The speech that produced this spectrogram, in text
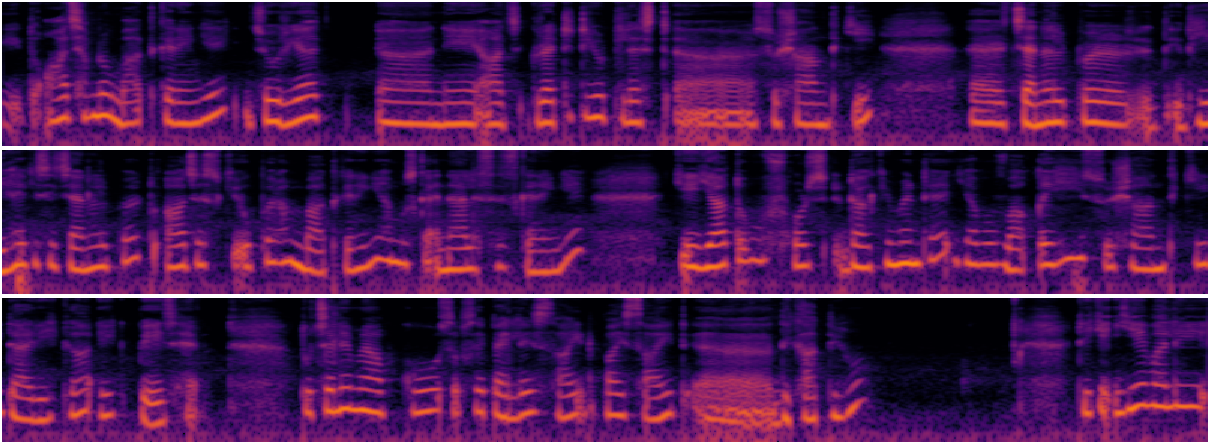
जी तो आज हम लोग बात करेंगे जो रिया ने आज ग्रेटिट्यूड लिस्ट सुशांत की चैनल पर दी है किसी चैनल पर। तो आज इसके ऊपर हम बात करेंगे, हम उसका एनालिसिस करेंगे कि या तो वो फोर्स डॉक्यूमेंट है या वो वाकई सुशांत की डायरी का एक पेज है। तो चले मैं आपको सबसे पहले साइड बाय साइड दिखाती हूँ। ठीक है, ये वाली,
